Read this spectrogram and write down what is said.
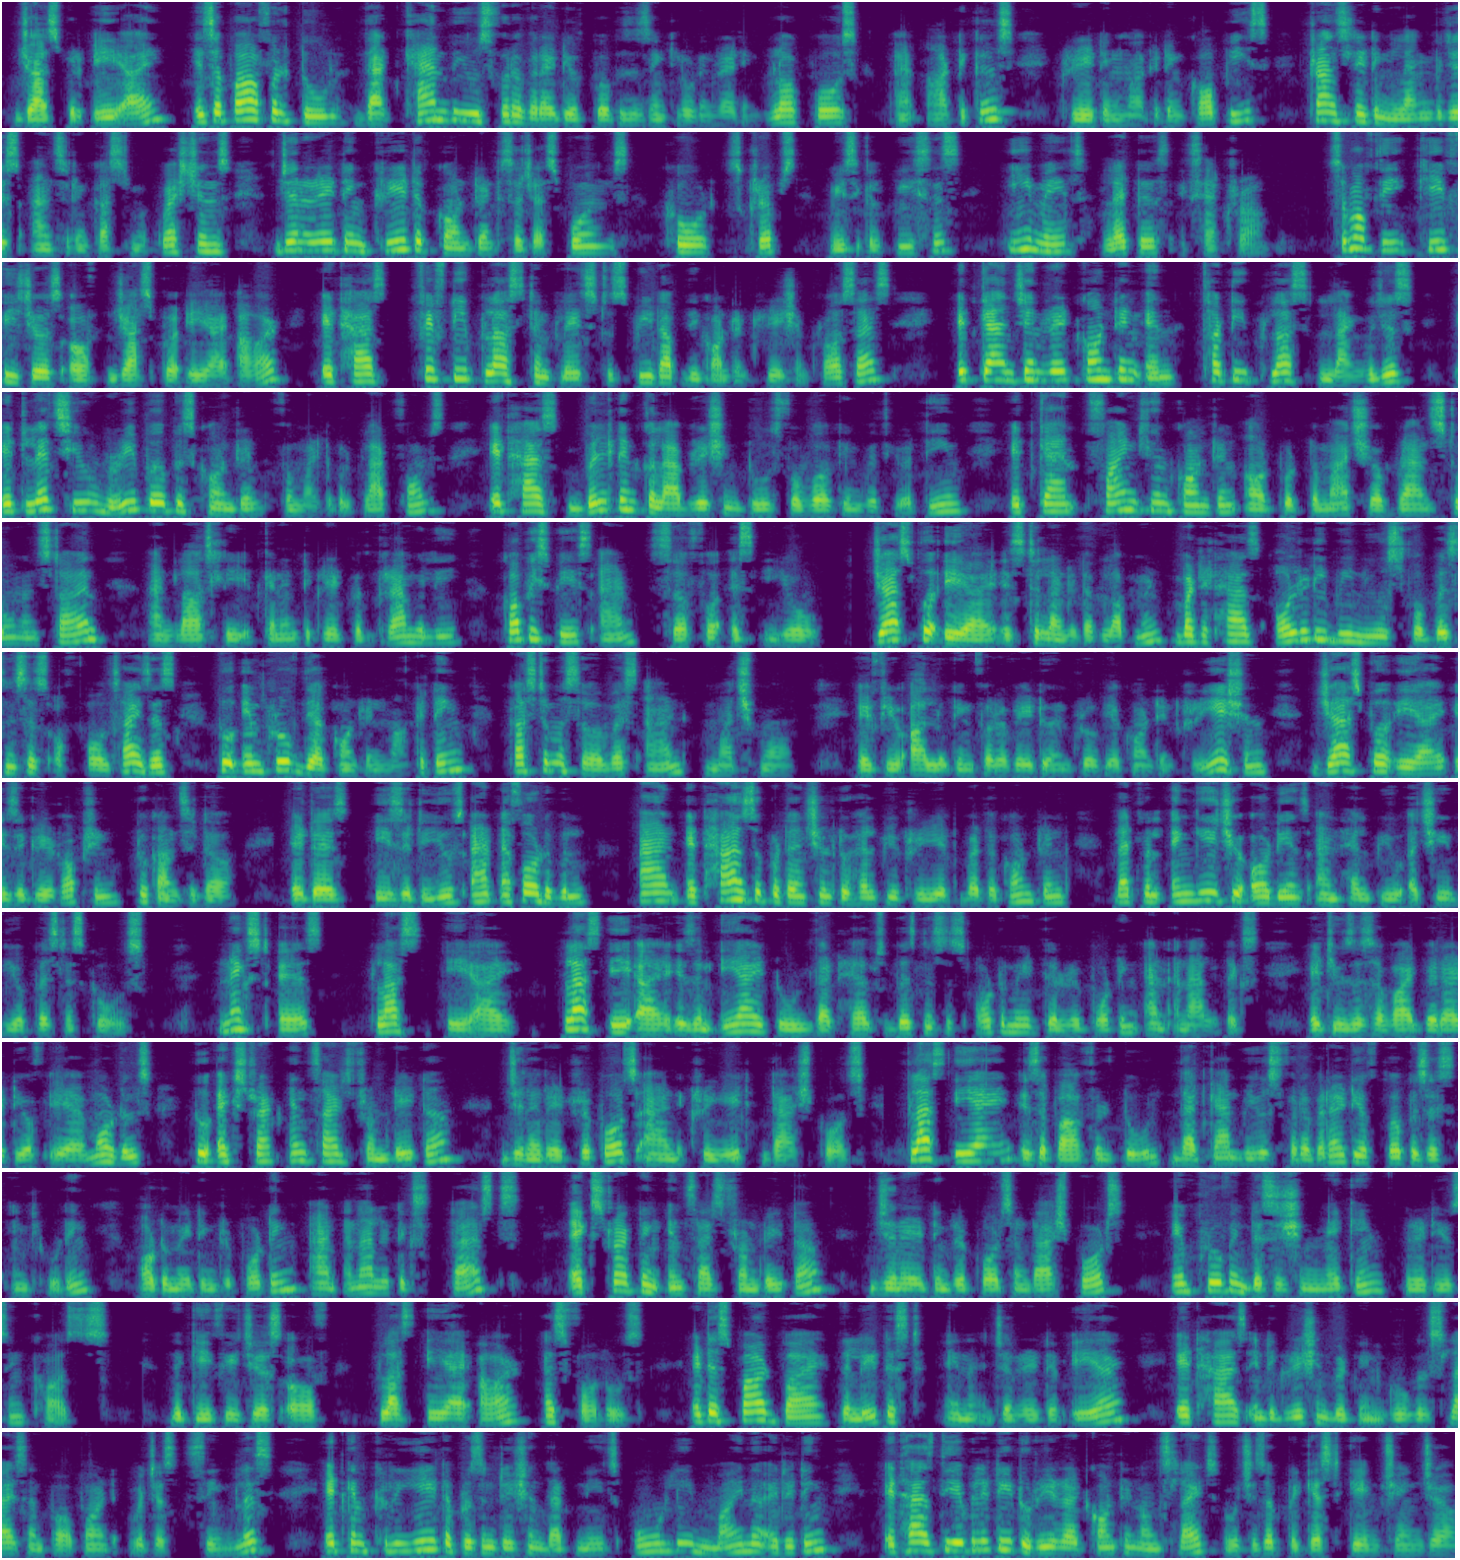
Jasper AI is a powerful tool that can be used for a variety of purposes including writing blog posts and articles, creating marketing copies, translating languages, answering customer questions, generating creative content such as poems, code, scripts, musical pieces, emails, letters, etc. Some of the key features of Jasper AI are it has 50 plus templates to speed up the content creation process. It can generate content in 30 plus languages. It lets you repurpose content for multiple platforms. It has built-in collaboration tools for working with your team. It can fine-tune content output to match your brand's tone and style. And lastly, it can integrate with Grammarly, Copyscape, and Surfer SEO. Jasper AI is still under development, but it has already been used for businesses of all sizes to improve their content marketing, customer service, and much more. If you are looking for a way to improve your content creation, Jasper AI is a great option to consider. It is easy to use and affordable, and it has the potential to help you create better content that will engage your audience and help you achieve your business goals. Next is Plus AI. Plus AI is an AI tool that helps businesses automate their reporting and analytics. It uses a wide variety of AI models to extract insights from data, generate reports, and create dashboards. Plus AI is a powerful tool that can be used for a variety of purposes, including automating reporting and analytics tasks, extracting insights from data, generating reports and dashboards, improving decision making, reducing costs. The key features of Plus AI are as follows. It is powered by the latest in generative AI. It has integration between Google Slides and PowerPoint, which is seamless. It can create a presentation that needs only minor editing. It has the ability to rewrite content on slides, which is a biggest game changer.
